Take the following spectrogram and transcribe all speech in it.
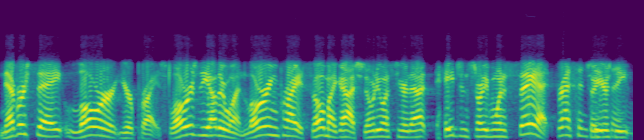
Never say lower your price. Lower is the other one. Lowering price. Oh my gosh, nobody wants to hear that. Agents don't even want to say it. So here's the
